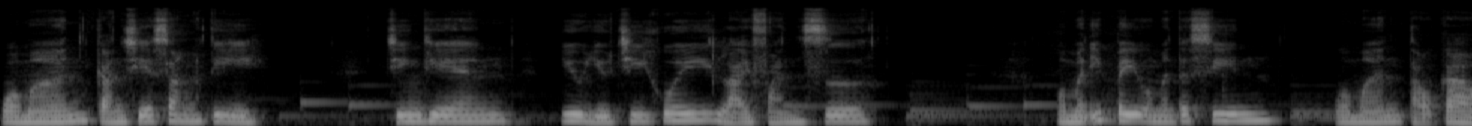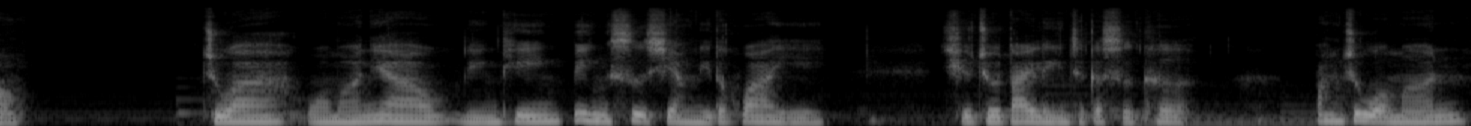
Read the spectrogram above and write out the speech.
我们感谢上帝，今天又有机会来反思。我们一杯我们的心，我们祷告。主啊，我们要聆听并思想你的话语，求主带领这个时刻。帮助我们，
